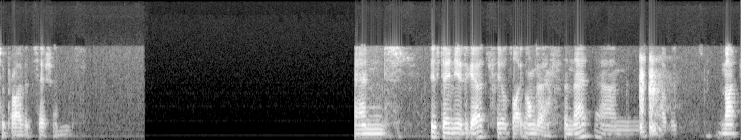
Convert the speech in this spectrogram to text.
to private sessions. And 15 years ago, it feels like longer than that. Um, I was much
